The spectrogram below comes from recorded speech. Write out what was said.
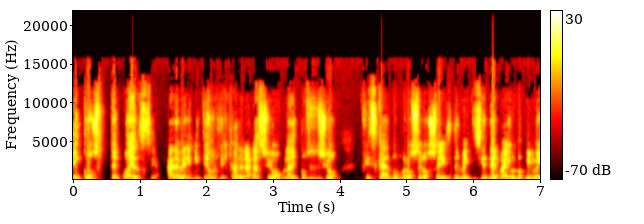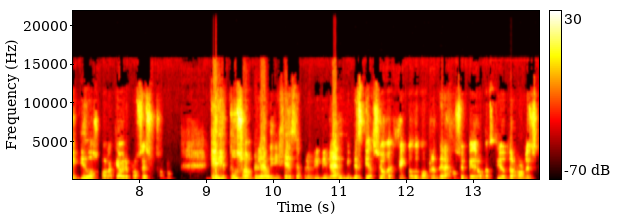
En consecuencia, al haber emitido el fiscal de la Nación la disposición fiscal número 06 del 27 de mayo del 2022, con la que abre proceso, que dispuso ampliar diligencias preliminares de investigación a efectos de comprender a José Pedro Castillo Terrones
